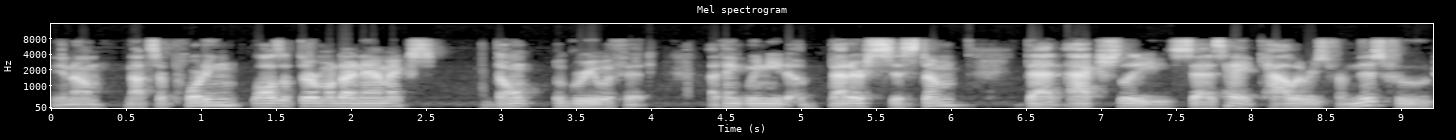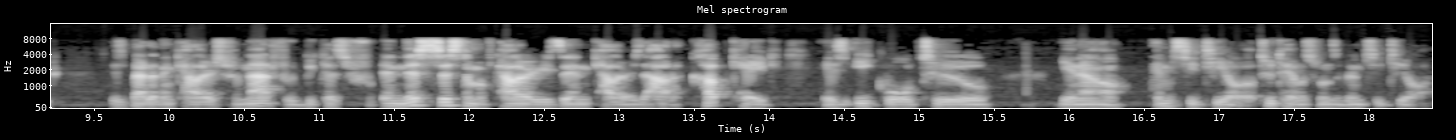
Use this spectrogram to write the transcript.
you know, not supporting laws of thermodynamics, don't agree with it. I think we need a better system that actually says, hey, calories from this food is better than calories from that food because in this system of calories in, calories out, a cupcake is equal to, you know, MCT oil, two tablespoons of MCT oil.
